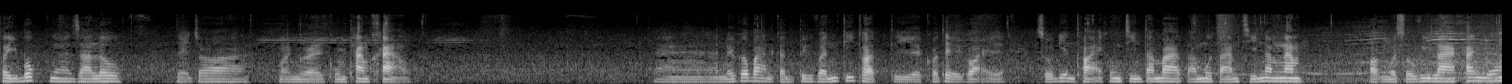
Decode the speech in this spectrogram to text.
Facebook à, Zalo để cho mọi người cùng tham khảo. À, nếu các bạn cần tư vấn kỹ thuật thì có thể gọi số điện thoại 0983 818 955 hoặc một số villa khác nữa.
